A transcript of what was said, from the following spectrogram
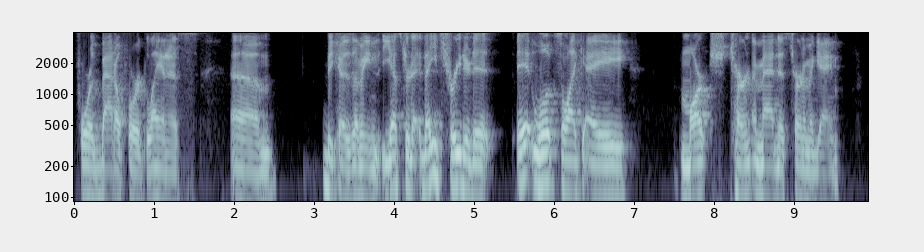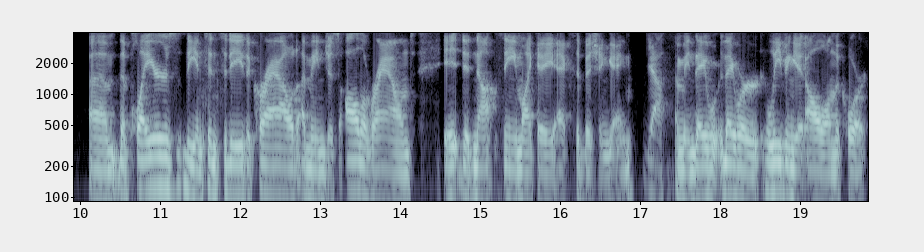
for the battle for Atlantis. Um, because I mean, yesterday they treated it. It looked like a March turn a madness tournament game um, the players, the intensity, the crowd. I mean, just all around, it did not seem like a exhibition game. Yeah, I mean they were they were leaving it all on the court.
